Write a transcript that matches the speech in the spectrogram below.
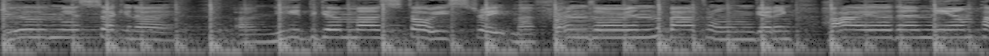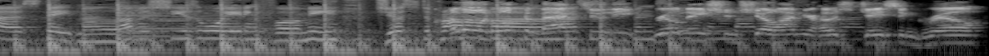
Give me a second, I I need to get my story straight. My friends are in the bathroom, getting higher than the Empire State. My lover, she is waiting for me just across Hello the and welcome back to the been Grill Nation show. I'm your host, Jason Grill.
